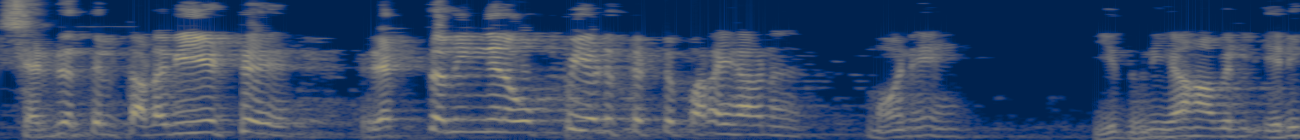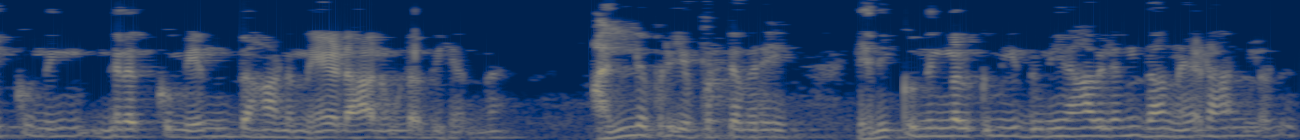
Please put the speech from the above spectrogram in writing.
ശരീരത്തിൽ തടവിയിട്ട് രക്തം ഇങ്ങനെ ഒപ്പിയെടുത്തിട്ട് പറയാണ് മോനെ ഈ ദുനിയാവിൽ എനിക്കും നിനക്കും എന്താണ് നേടാനുള്ളത് എന്ന്? അല്ല പ്രിയപ്പെട്ടവരെ എനിക്കും നിങ്ങൾക്കും ഈ ദുനിയാവിൽ എന്താ നേടാനുള്ളത്?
